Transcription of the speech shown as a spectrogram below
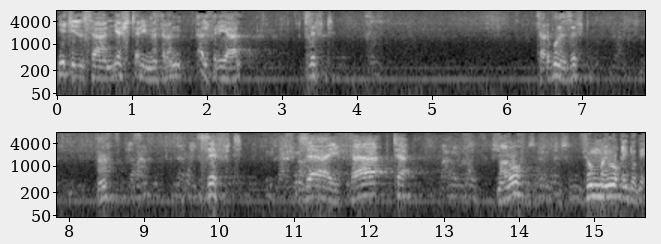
يجي إنسان يشتري مثلا ألف ريال زفت. تعرفون الزفت؟ ها؟ زفت زاي فاء تاء. معروف؟ ثم يوقد به.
